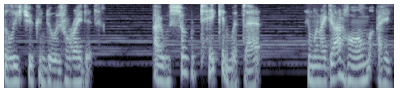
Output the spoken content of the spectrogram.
The least you can do is write it. I was so taken with that. And when I got home, I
